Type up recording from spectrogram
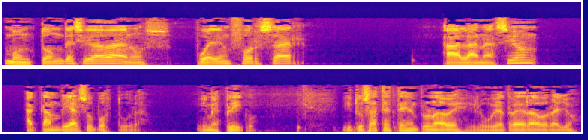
montón de ciudadanos pueden forzar a la nación a cambiar su postura. Y me explico. Y tú usaste este ejemplo una vez y lo voy a traer ahora yo.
